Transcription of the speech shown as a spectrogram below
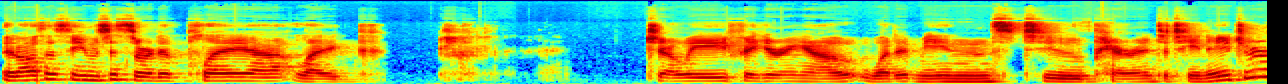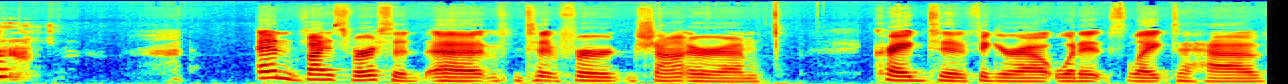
It also seems to sort of play at like Joey figuring out what it means to parent a teenager. and vice versa uh, to for Sean or um, Craig to figure out what it's like to have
